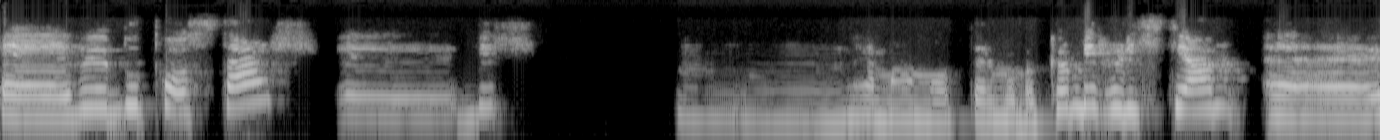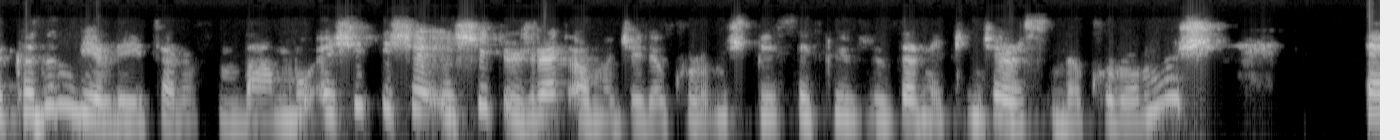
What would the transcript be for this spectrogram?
E, ve bu poster e, bir Hmm, hemen notlarıma bakıyorum. Bir Hristiyan e, kadın birliği tarafından bu eşit işe eşit ücret amacıyla kurulmuş 1800'lerin ikinci arasında kurulmuş e,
